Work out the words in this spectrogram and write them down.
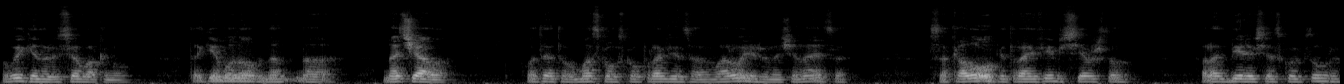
выкинули все в окно. Таким образом, на, на начало вот этого московского профессора в Воронеже начинается Соколова Петра Ефимовича тем, что разбили все скульптуры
